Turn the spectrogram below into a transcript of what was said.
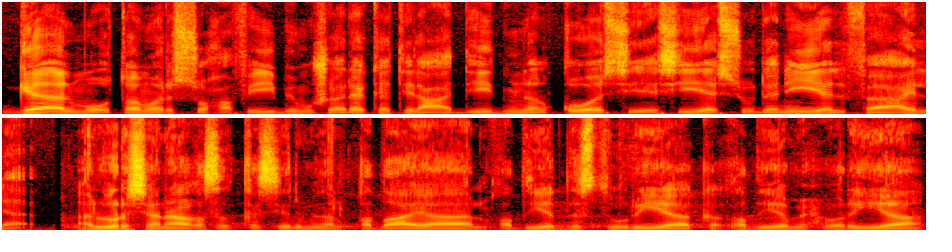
جاء المؤتمر الصحفي بمشاركة العديد من القوى السياسية السودانية الفاعلة. الورشة ناقصت كثير من القضايا القضية الدستورية كقضية محورية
